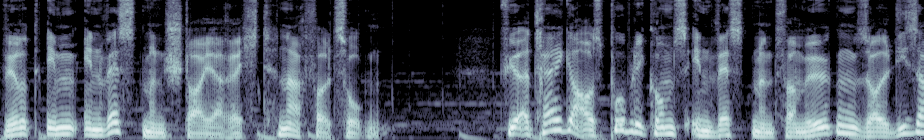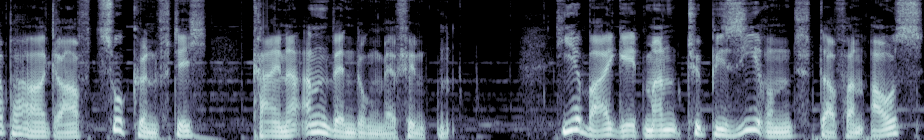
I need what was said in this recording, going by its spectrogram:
wird im Investmentsteuerrecht nachvollzogen. Für Erträge aus Publikumsinvestmentvermögen soll dieser Paragraph zukünftig keine Anwendung mehr finden. Hierbei geht man typisierend davon aus,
